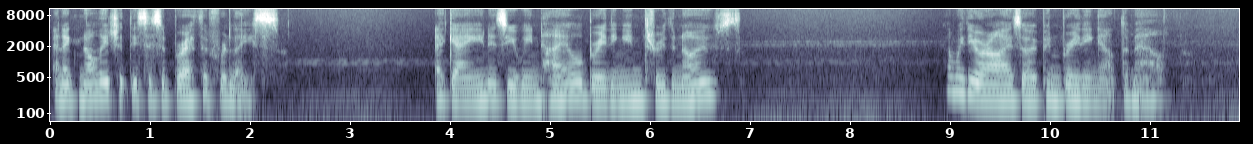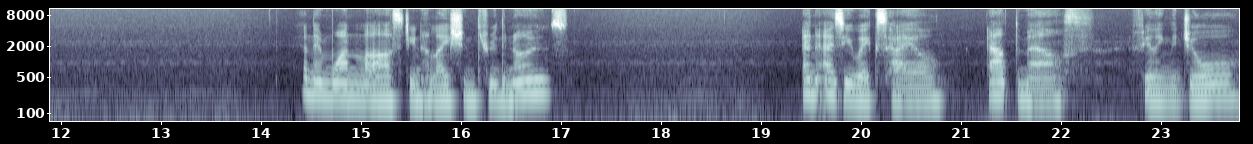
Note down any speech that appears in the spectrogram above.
And acknowledge that this is a breath of release. Again, as you inhale, breathing in through the nose. And with your eyes open, breathing out the mouth. And then one last inhalation through the nose. And as you exhale, out the mouth, feeling the jaw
